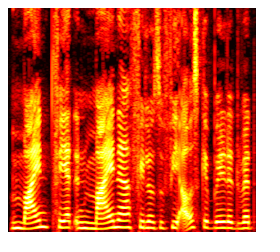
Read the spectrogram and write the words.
mein Pferd in meiner Philosophie ausgebildet wird?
